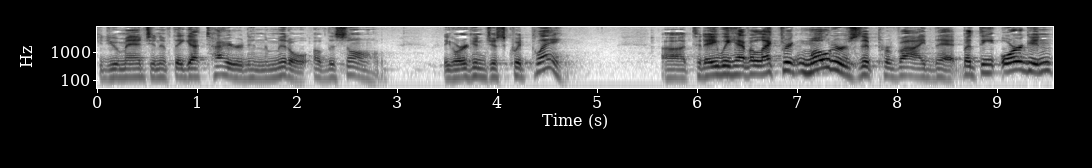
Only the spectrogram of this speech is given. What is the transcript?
Could you imagine if they got tired in the middle of the song? The organ just quit playing. Uh, today we have electric motors that provide that, but the organ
